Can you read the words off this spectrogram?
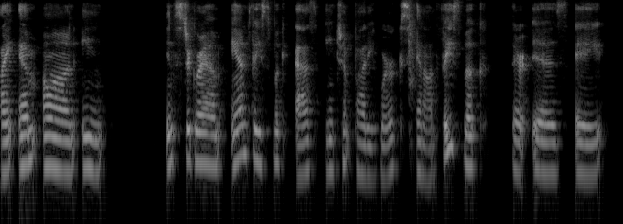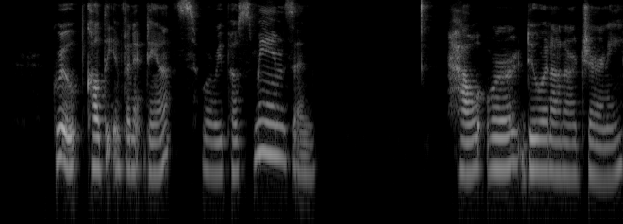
I am on Instagram and Facebook as Ancient Body Works, and on Facebook, there is a group called The Infinite Dance where we post memes and how we're doing on our journey.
